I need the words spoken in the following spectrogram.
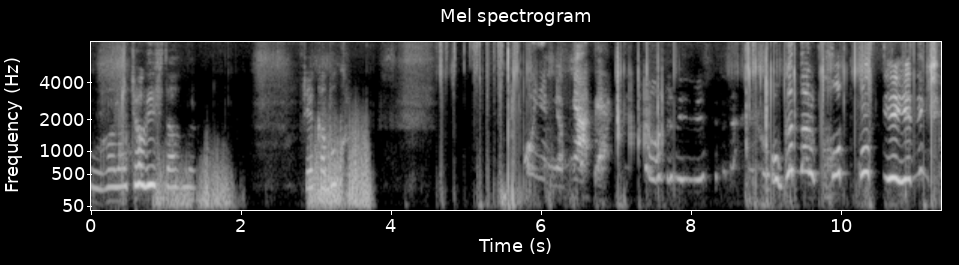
Oha lan çok iştahlı. Şey kabuk. o kadar kot kot diye yedik.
